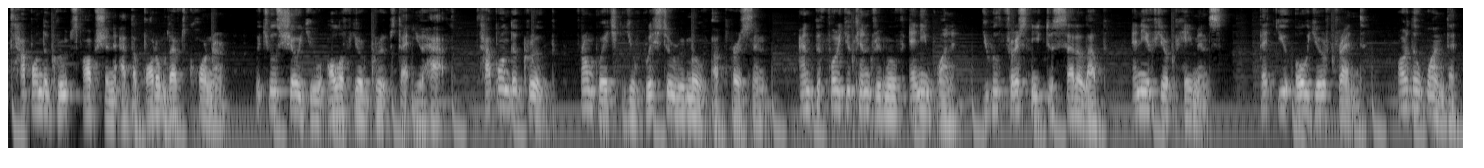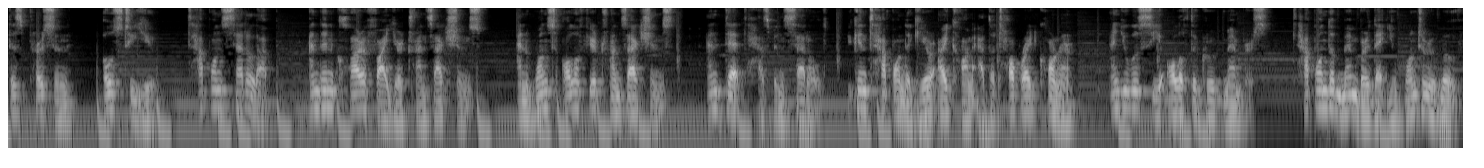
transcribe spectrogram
tap on the groups option at the bottom left corner, which will show you all of your groups that you have. Tap on the group from which you wish to remove a person. And before you can remove anyone, you will first need to settle up any of your payments that you owe your friend or the one that this person owes to you. Tap on settle up and then clarify your transactions. And once all of your transactions and debt has been settled, you can tap on the gear icon at the top right corner and you will see all of the group members. Tap on the member that you want to remove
